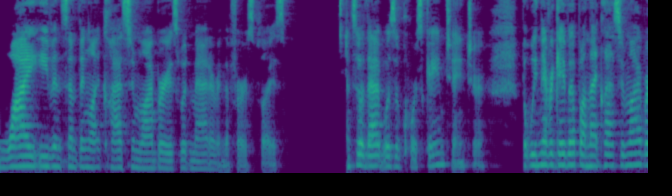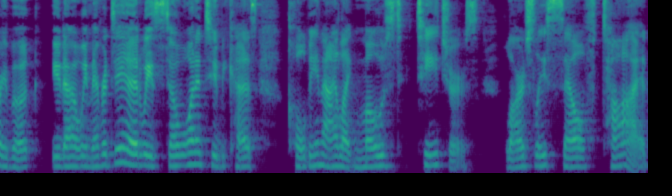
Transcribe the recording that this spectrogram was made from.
why even something like classroom libraries would matter in the first place. And so that was, of course, game changer. But we never gave up on that classroom library book. You know, we never did. We still wanted to because Colby and I, like most teachers, largely self-taught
